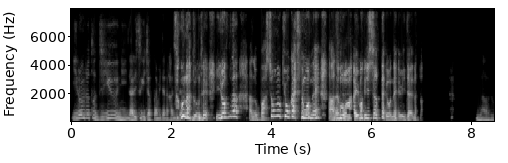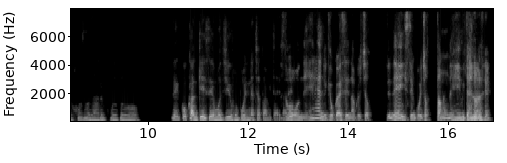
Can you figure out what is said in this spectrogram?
いろいろと自由になりすぎちゃったみたいな感じそうで。なのね。いろんな、あの、場所の境界線もね、あの、曖昧にしちゃったよね、みたいな。なるほど、なるほど。で、こう、関係性も自由奔放になっちゃったみたいなね。そうね。境界線なくしちゃってね、一線越えちゃったのね、みたいなね。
